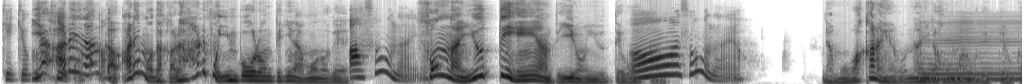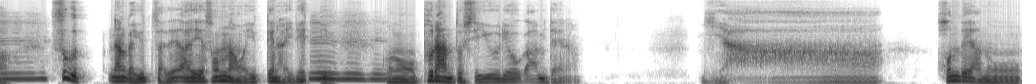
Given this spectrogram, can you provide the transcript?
結局いやあれなんかあれもだからあれも陰謀論的なものであそうなんや。そんなん言ってへんやんってイーロン言って終わったの。ああそうなんや。いやもう分からへんやろ何がほんまのこと言ってるか。うん。すぐなんか言ってたであいやそんなんは言ってないでっていう、このプランとして有料がみたいな。いやー。ほんであの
